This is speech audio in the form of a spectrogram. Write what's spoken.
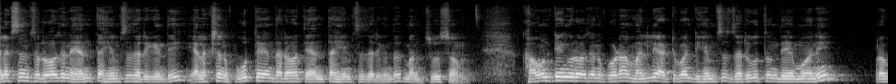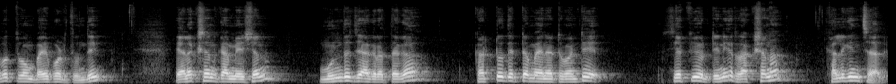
ఎలక్షన్స్ రోజున ఎంత హింస జరిగింది ఎలక్షన్ పూర్తయిన తర్వాత ఎంత హింస జరిగిందో మనం చూసాం. కౌంటింగ్ రోజున కూడా మళ్ళీ అటువంటి హింస జరుగుతుందేమో అని ప్రభుత్వం భయపడుతుంది. ఎలక్షన్ కమిషన్ ముందు జాగ్రత్తగా కట్టుదిట్టమైనటువంటి సెక్యూరిటీని రక్షణ కలిగించాలి.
